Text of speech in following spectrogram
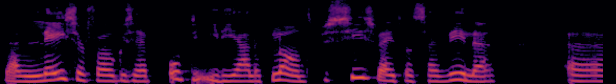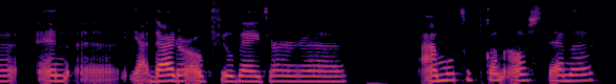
ja, laserfocus heb op die ideale klant. Precies weet wat zij willen. Uh, en uh, ja, daardoor ook veel beter uh, aanbod op kan afstemmen.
